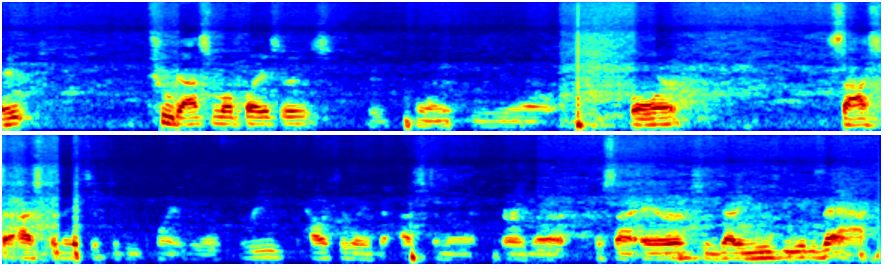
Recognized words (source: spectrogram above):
0.038. Two decimal places is 0.04. Sasha estimates it to be 0.03. Calculate the estimate or the percent error. So you've got to use the exact,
